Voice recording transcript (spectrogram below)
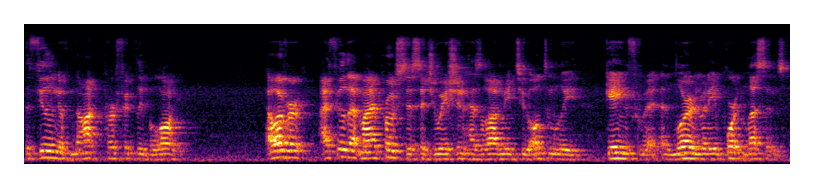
the feeling of not perfectly belonging. However, I feel that my approach to this situation has allowed me to ultimately gain from it and learn many important lessons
